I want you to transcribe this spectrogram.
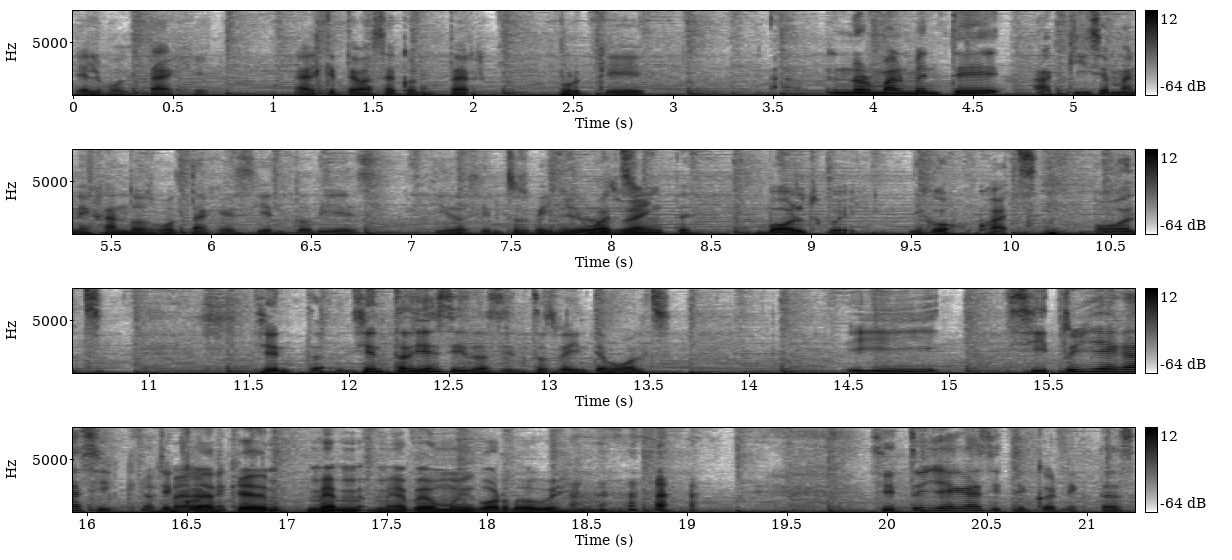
el voltaje al que te vas a conectar. Porque normalmente aquí se manejan dos voltajes, 110 y 220 Y watts. 220 volts, güey. Digo, watts, volts. 100 110 y 220 volts. Y si tú llegas y te Espera, es conectas... que me, me- me veo muy gordo, güey. Si tú llegas y te conectas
